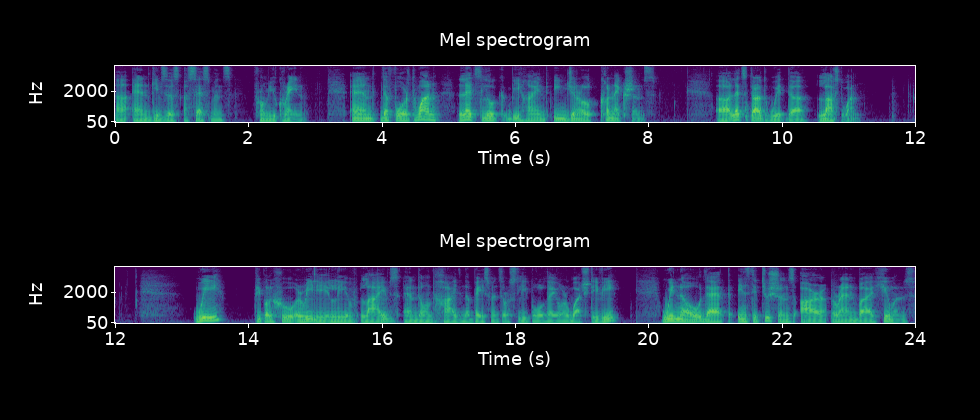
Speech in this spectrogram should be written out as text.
uh, and gives us assessments from Ukraine. And the fourth one, let's look behind in general connections. Uh, let's start with the last one. We, people who really live lives and don't hide in the basements or sleep all day or watch TV, we know that institutions are ran by humans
